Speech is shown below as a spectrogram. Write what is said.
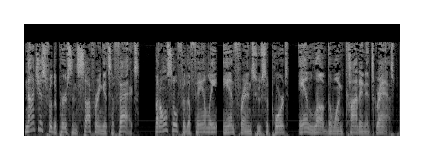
not just for the person suffering its effects, but also for the family and friends who support and love the one caught in its grasp.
